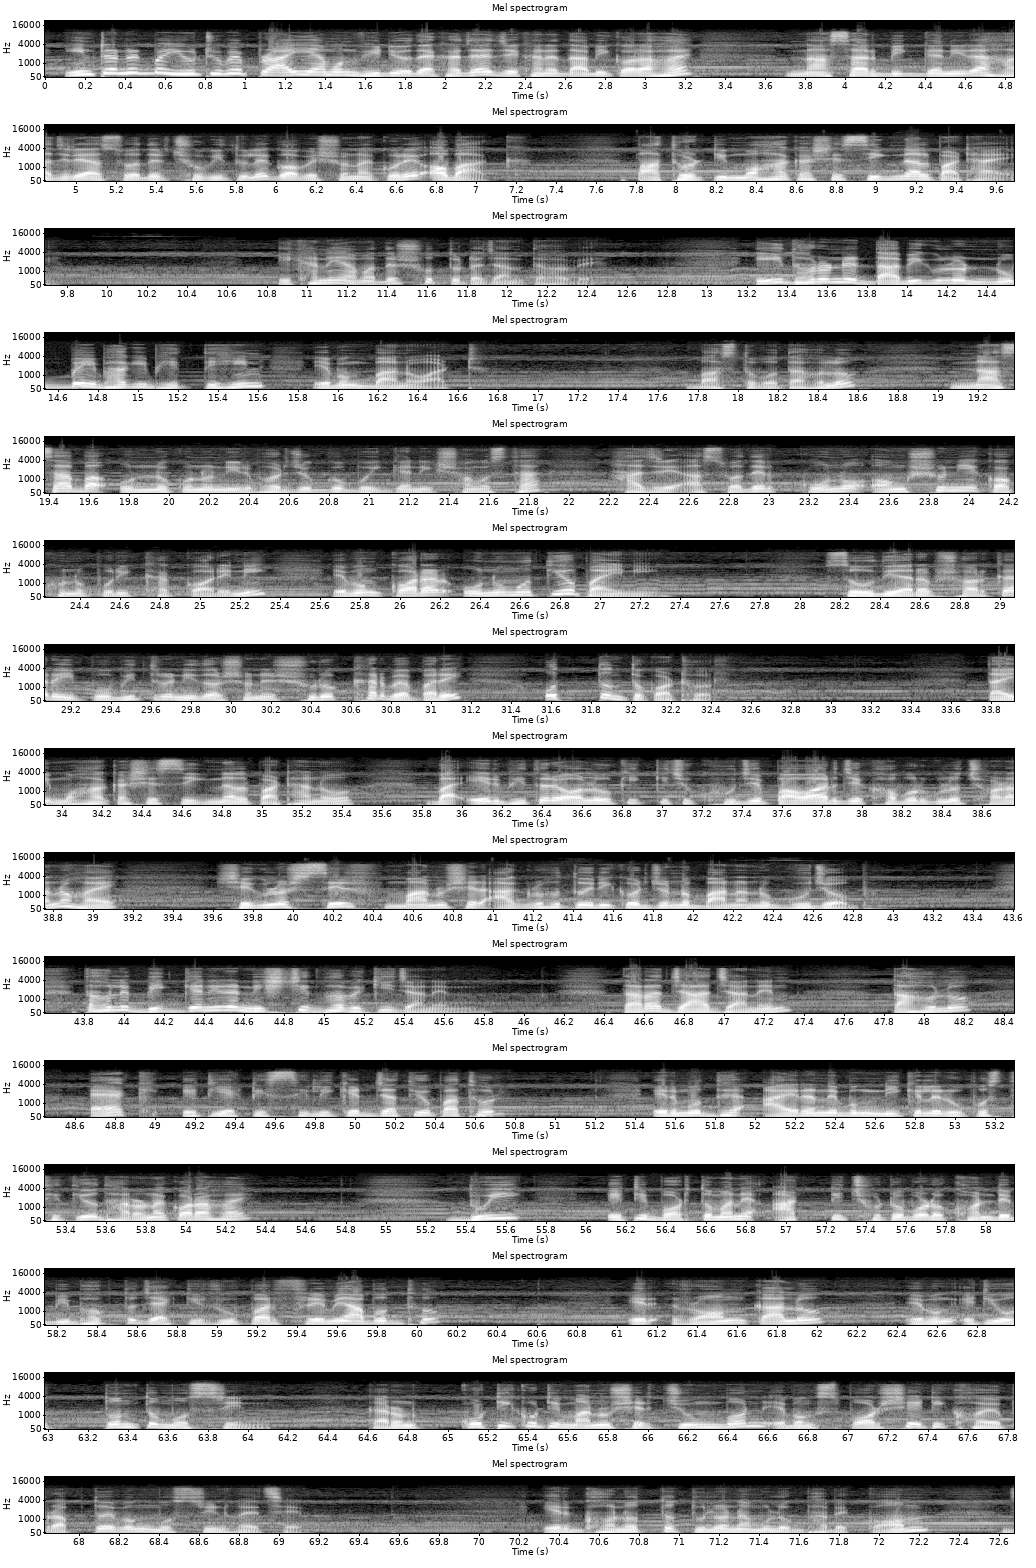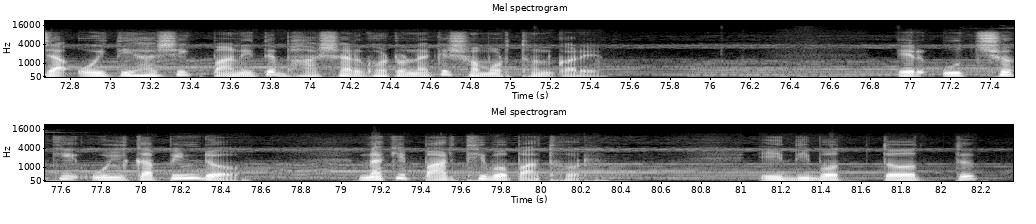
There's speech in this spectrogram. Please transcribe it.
ইন্টারনেট বা ইউটিউবে প্রায়ই এমন ভিডিও দেখা যায় যেখানে দাবি করা হয়, নাসার বিজ্ঞানীরা হাজরে আসওয়াদের ছবি তুলে গবেষণা করে অবাক। পাথরটি মহাকাশে সিগন্যাল পাঠায়। এখানে আমাদের সত্যটা জানতে হবে। এই ধরনের দাবিগুলোর নব্বই ভাগই ভিত্তিহীন এবং বানোয়াট। বাস্তবতা হল, নাসা বা অন্য কোনো নির্ভরযোগ্য বৈজ্ঞানিক সংস্থা হাজরে আসওয়াদের কোনো অংশ নিয়ে কখনো পরীক্ষা করেনি এবং করার অনুমতিও পায়নি। সৌদি আরব সরকার এই পবিত্র নিদর্শনের সুরক্ষার ব্যাপারে অত্যন্ত কঠোর। তাই মহাকাশে সিগন্যাল পাঠানো বা এর ভিতরে অলৌকিক কিছু খুঁজে পাওয়ার যে খবরগুলো ছড়ানো হয়, সেগুলো সির্ফ মানুষের আগ্রহ তৈরি করার জন্য বানানো গুজব। তাহলে বিজ্ঞানীরা নিশ্চিতভাবে কি জানেন? তারা যা জানেন তা হল, এক, এটি একটি সিলিকেট জাতীয় পাথর এর মধ্যে আয়রন এবং নিকেলের উপস্থিতিও ধারণা করা হয়। দুই, এটি বর্তমানে আটটি ছোট বড় খণ্ডে বিভক্ত যা একটি রূপার ফ্রেমে আবদ্ধ। এর রং কালো এবং এটি অত্যন্ত মসৃণ, কারণ কোটি কোটি মানুষের চুম্বন এবং স্পর্শে এটি ক্ষয়প্রাপ্ত এবং মসৃণ হয়েছে। এর ঘনত্ব তুলনামূলকভাবে কম, যা ঐতিহাসিক পানিতে ভাষার ঘটনাকে সমর্থন করে। এর উৎস কি উল্কাপিণ্ড, নাকি পার্থিব পাথর? এই দিবত্তত্ত্ব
